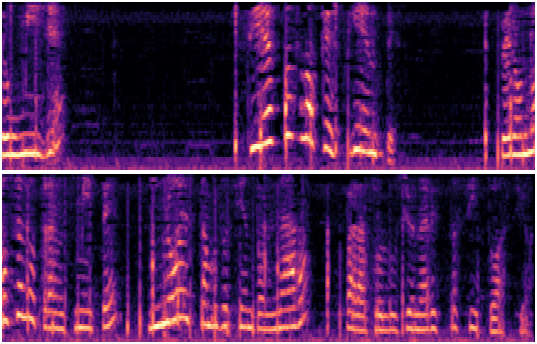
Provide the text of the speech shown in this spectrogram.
¿Se humille? Si esto es lo que sientes, pero no se lo transmite, no estamos haciendo nada para solucionar esta situación.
